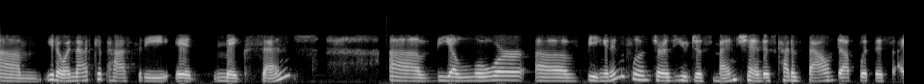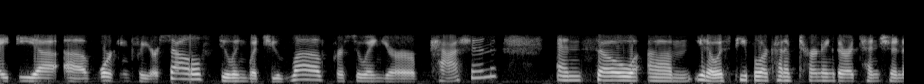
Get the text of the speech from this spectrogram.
um, you know, in that capacity, it makes sense. Uh, the allure of being an influencer, as you just mentioned, is kind of bound up with this idea of working for yourself, doing what you love, pursuing your passion. And so, um, you know, as people are kind of turning their attention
